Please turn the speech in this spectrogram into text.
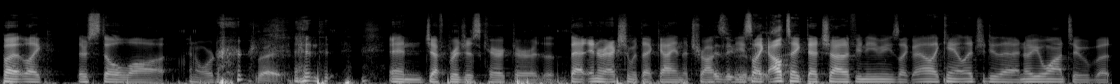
but like there's still law and order Right. and and Jeff Bridges' character th- that interaction with that guy in the truck Is and he's like. I'll take that shot if you need me he's like well I can't let you do that I know you want to but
